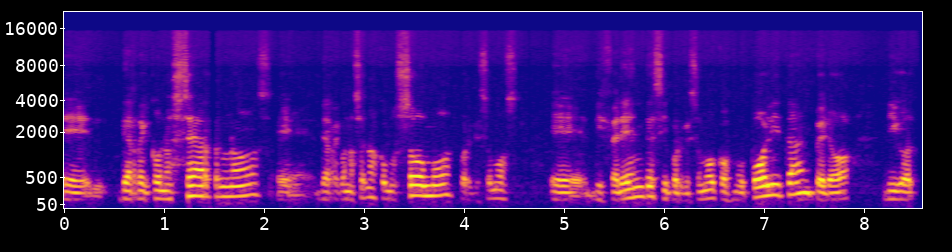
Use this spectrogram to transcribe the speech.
de reconocernos, de reconocernos como somos, porque somos eh, diferentes y porque somos cosmopolitan, pero digo,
